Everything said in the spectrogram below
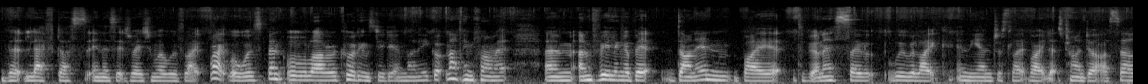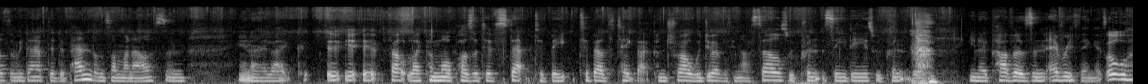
that left us in a situation where we've like right well we've spent all our recording studio money got nothing from it um, and feeling a bit done in by it to be honest so we were like in the end just like right let's try and do it ourselves and we don't have to depend on someone else and you know like it, it, felt like a more positive step to be to be able to take that control we do everything ourselves we print the cds we print the you know covers and everything it's all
